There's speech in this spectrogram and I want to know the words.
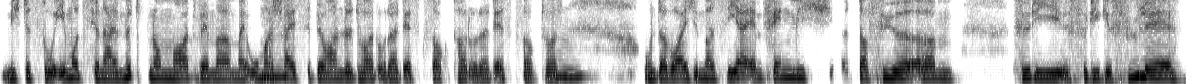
mich das so emotional mitgenommen hat, wenn man meine Oma mhm. scheiße behandelt hat oder das gesagt hat oder das gesagt hat. Mhm. Und da war ich immer sehr empfänglich dafür, ähm, für die, für die Gefühle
